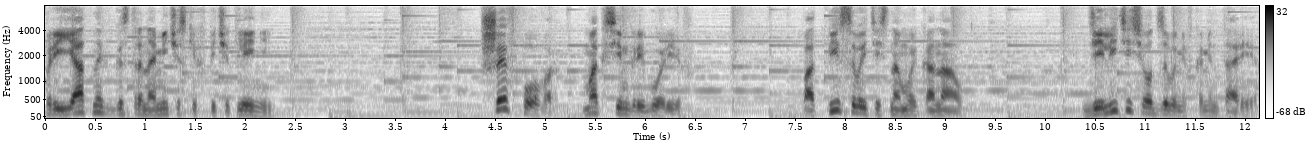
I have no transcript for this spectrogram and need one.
Приятных гастрономических впечатлений. Шеф-повар, Максим Григорьев. Подписывайтесь на мой канал. Делитесь отзывами в комментариях.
